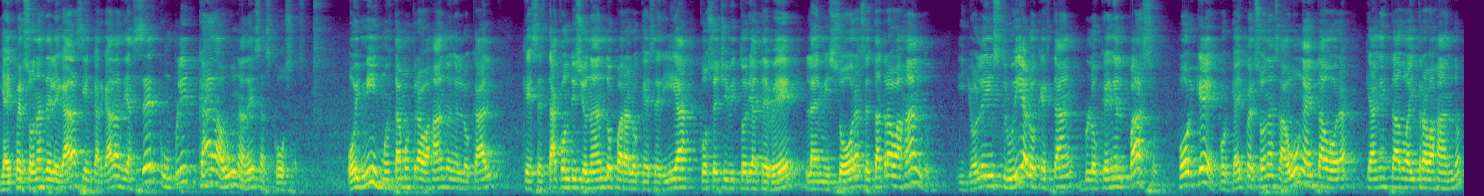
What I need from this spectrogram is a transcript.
Y hay personas delegadas y encargadas de hacer cumplir cada una de esas cosas. Hoy mismo estamos trabajando en el local que se está condicionando para lo que sería Cosecha y Victoria TV, la emisora se está trabajando. Y yo le instruí a los que están, bloqueen el paso. ¿Por qué? Porque hay personas aún a esta hora que han estado ahí trabajando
